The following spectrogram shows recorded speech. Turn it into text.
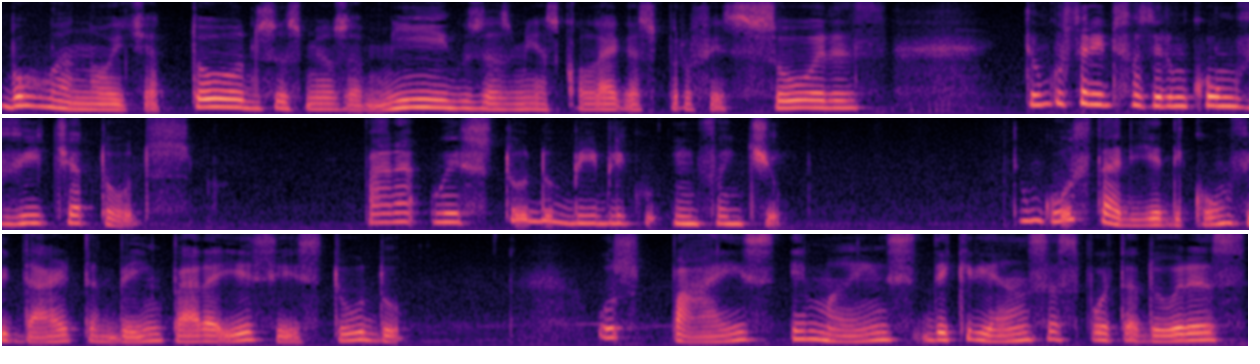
Boa noite a todos os meus amigos, as minhas colegas professoras. Então, gostaria de fazer um convite a todos para o estudo bíblico infantil. Então, gostaria de convidar também para esse estudo os pais e mães de crianças portadoras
